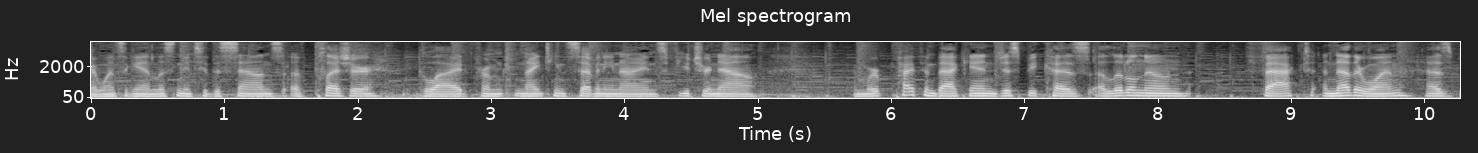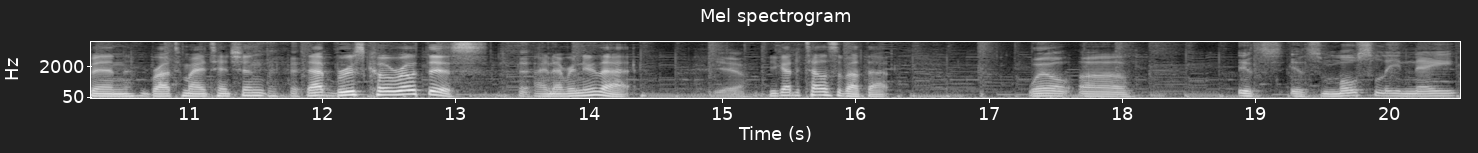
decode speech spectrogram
Right, once again, listening to the sounds of pleasure glide from 1979's Future Now. And we're piping back in just because a little known fact, another one, has been brought to my attention that Bruce co wrote this. I never knew that. Yeah. You got to tell us about that. Well, uh, it's it's mostly Nate,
